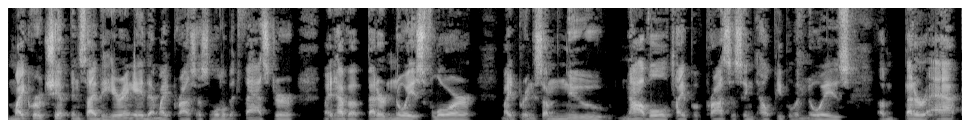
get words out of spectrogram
microchip inside the hearing aid that might process a little bit faster, might have a better noise floor, might bring some new novel type of processing to help people in noise, a better app.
